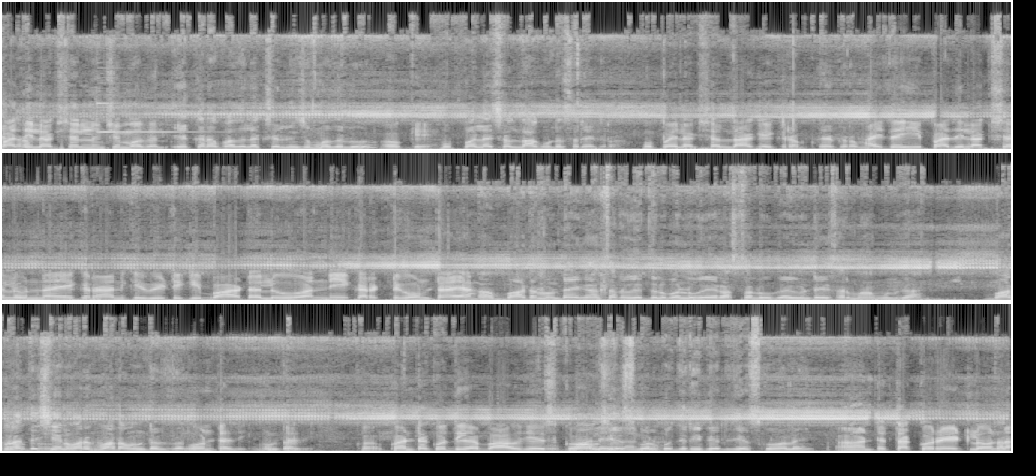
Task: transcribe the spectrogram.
పది లక్షల నుంచి మొదలు. ఎకరా పది లక్షల నుంచి మొదలు. ఓకే. ముప్పై లక్షల దాకా ఉంటుంది సార్ ఎకరా. ముప్పై లక్షల దాకా ఎకరం. ఎకరం. అయితే ఈ పది లక్షలు ఉన్న ఎకరానికి వీటికి బాటలు అన్నీ కరెక్ట్గా ఉంటాయా? ఆ, బాటలు ఉంటాయి కానీ సార్ ఎద్దుల బండ్లు పోయే రస్తాలు అవి ఉంటాయి సార్ మామూలుగా. బాటలు అయితే చేను వరకు బాట ఉంటుంది సార్. ఉంటుంది ఉంటుంది. కొంటే కొద్దిగా బాగు చేసుకోవాలి చేసుకోవాలి కొద్దిగా రిపేర్ చేసుకోవాలి. అంటే తక్కువ ఉన్న.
